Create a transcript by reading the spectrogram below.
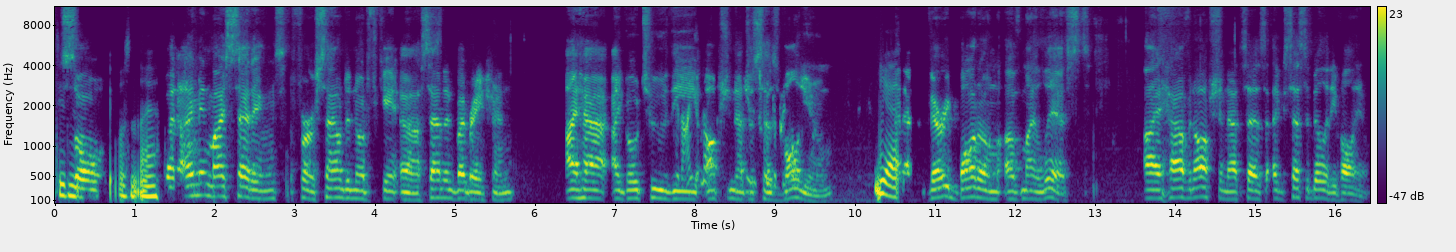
didn't. So it wasn't there. when I'm in my settings for sound and notification, uh, sound and vibration, I have I go to the option that just says volume. Yeah, Very bottom of my list, I have an option that says accessibility volume.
